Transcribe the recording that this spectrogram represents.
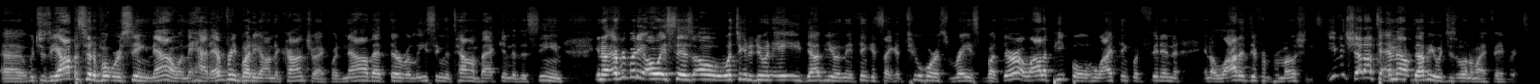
uh, which is the opposite of what we're seeing now. When they had everybody on the contract, but now that they're releasing the talent back into the scene, you know, everybody always says, "Oh, what's it going to do in AEW?" and they think it's like a two horse race. But there are a lot of people who I think would fit in in a lot of different promotions. Even shout out to MLW, which is one of my favorites.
